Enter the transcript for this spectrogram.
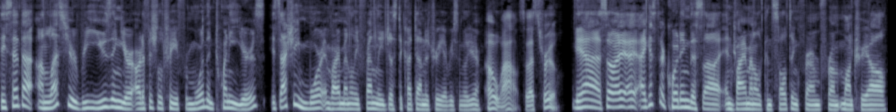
they said that unless you're reusing your artificial tree for more than 20 years, it's actually more environmentally friendly just to cut down a tree every single year. Oh, wow. So that's true. Yeah, so I, I guess they're quoting this uh, environmental consulting firm from Montreal,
